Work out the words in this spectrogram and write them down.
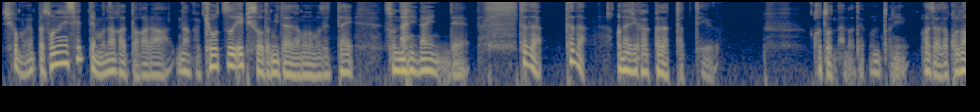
しかもやっぱそんなに接点もなかったから、なんか共通エピソードみたいなものも絶対そんなにないんで、ただ、ただ同じ学科だったっていうことなので、本当にわざわざこの、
